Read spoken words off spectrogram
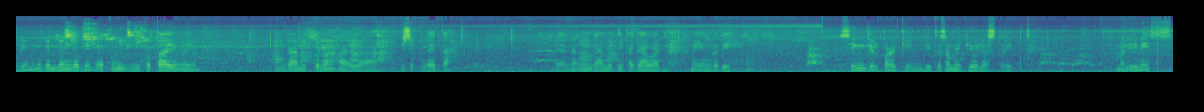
Ayun, magandang gabi at umiikot tayo ngayon. Ang gamit ko lang ay ah, bisikleta. Yan lang yung gamit ni Kagawad ngayong gabi. Single parking dito sa may Piola Street. Malinis.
